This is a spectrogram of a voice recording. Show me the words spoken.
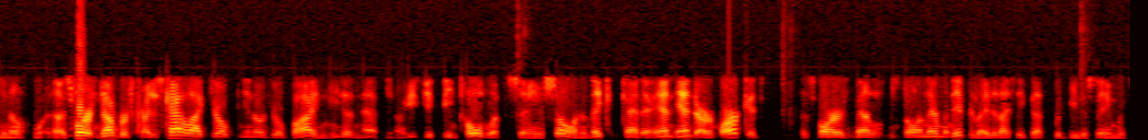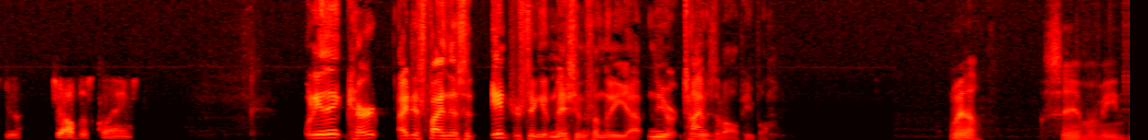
you know, as far as numbers, it's kind of like Joe, you know, Joe Biden. He doesn't have, you know, he's being told what to say and so on, and they can kind of end, and our market as far as metals and so on, they're manipulated. I think that would be the same with your jobless claims. What do you think, Kurt? I just find this an interesting admission from the uh, New York Times, of all people. Well, Sam, I mean,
